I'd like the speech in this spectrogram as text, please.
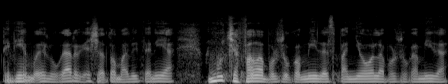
Teníamos el lugar, el Chateau Madrid tenía mucha fama por su comida española, por su comida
